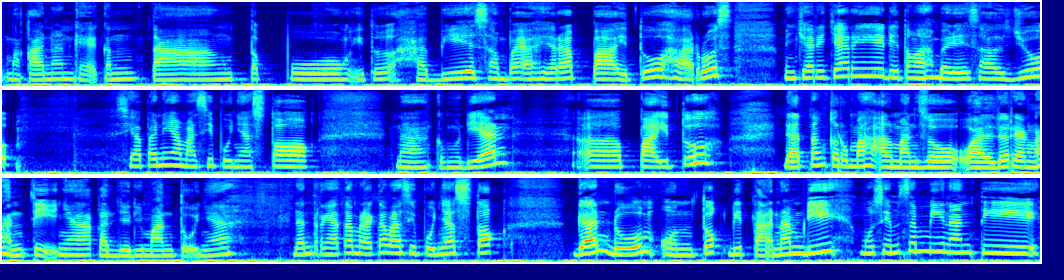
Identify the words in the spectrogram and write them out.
makanan kayak kentang, tepung itu habis sampai akhirnya Pak itu harus mencari-cari di tengah badai salju siapa nih yang masih punya stok. Nah, kemudian uh, Pak itu datang ke rumah Almanzo Wilder yang nantinya akan jadi mantunya dan ternyata mereka masih punya stok gandum untuk ditanam di musim semi nanti.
